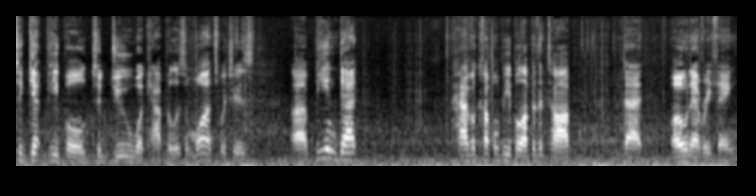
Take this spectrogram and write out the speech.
to get people to do what capitalism wants, which is uh, be in debt, have a couple people up at the top that own everything.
